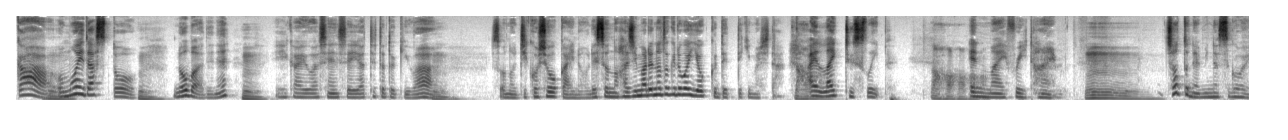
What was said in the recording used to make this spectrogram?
が、思い出すと、ノバでね、ん英会話先生やってた時は、その自己紹介のレッスンの始まりの時ではよく出てきました。I like to sleep in my free time. ちょっとねみんなすごい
